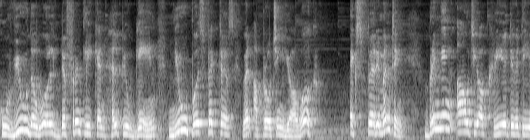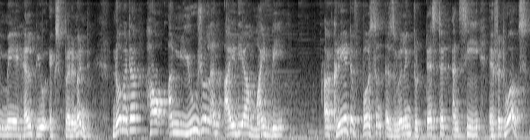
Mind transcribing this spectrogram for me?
who view the world differently can help you gain new perspectives when approaching your work. Experimenting. Bringing out your creativity may help you experiment. No matter how unusual an idea might be, A creative person is willing to test it and see if it works.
